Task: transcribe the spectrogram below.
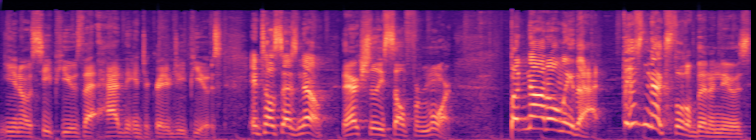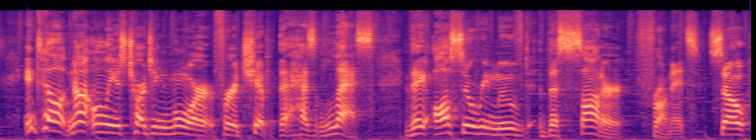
you know CPUs that had the integrated GPUs. Intel says no, they actually sell for more. But not only that, this next little bit of news, Intel not only is charging more for a chip that has less, they also removed the solder from it. So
